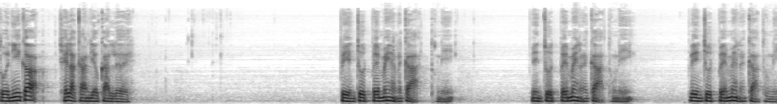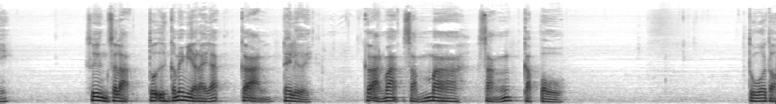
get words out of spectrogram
ตัวนี้ก็ใช้หลักการเดียวกันเลย เปลี่ยนจุดเป็นไม่หันอากาศตรงนี้ เปลี่ยนจุดเป็นไม่หันอากาศตรงนี้ เปลี่ยนจุดเป็นไม่หันอากาศตรงนี้ ซึ่งสระตัวอื่นก็ไม่มีอะไรแล้ว ก็อ่านได้เลย ก็อ่านว่าสัมมาสังกัปโป ตัวต่อ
